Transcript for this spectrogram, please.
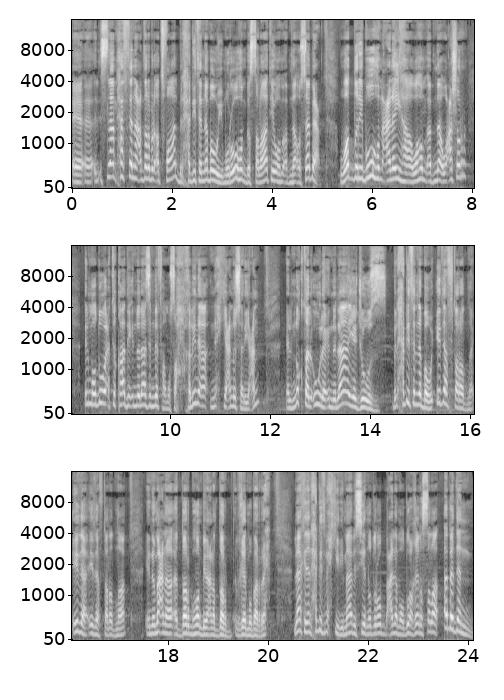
آه، الإسلام حثنا على ضرب الأطفال بالحديث النبوي مروهم بالصلاة وهم أبناء سبع. واضربوهم عليها وهم أبناء عشر. الموضوع اعتقادي أنه لازم نفهمه صح. خلينا نحكي عنه سريعا. النقطة الأولى أنه لا يجوز بالحديث النبوي إذا افترضنا إذا إذا افترضنا أنه معنى الضرب هون بمعنى الضرب الغير مبرح. لكن الحديث بحكي لي ما بصير نضرب على موضوع غير الصلاة أبدا.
